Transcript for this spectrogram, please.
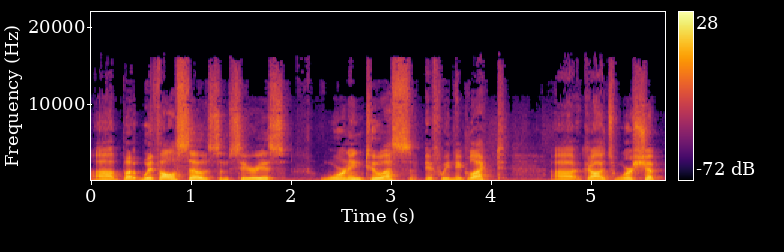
uh, but with also some serious warning to us if we neglect uh, God's worship.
